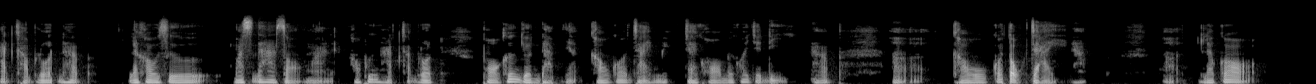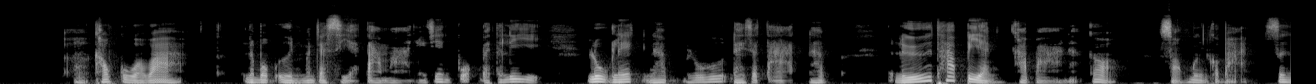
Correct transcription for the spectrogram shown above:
หัดขับรถนะครับ แล้วเขาซื้อมาสด้าสองมาเนี่ยเขาเพิ่งหัดขับรถ พอเครื่องยนต์ดับเนี่ยเขาก็ใจใจคอไม่ค่อยจะดีนะครับเขาก็ตกใจนะครับแล้วก็เขากลัวว่าระบบอื่นมันจะเสียตามมา อย่างเช่น พวกแบตเตอรี่ ลูกเล็กนะครับ รู้ไดสตาร์ทนะครับ หรือถ้าเปลี่ยนคาปานะก็ 20,000 กว่าบาท ซึ่ง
